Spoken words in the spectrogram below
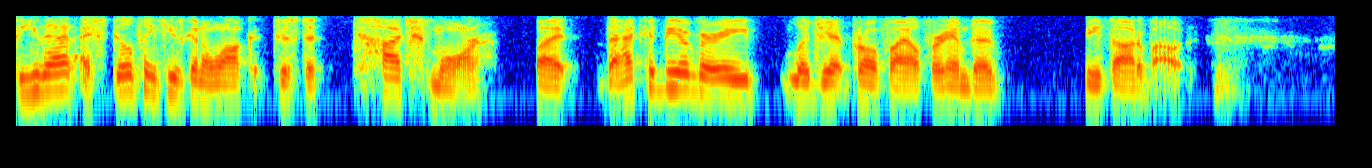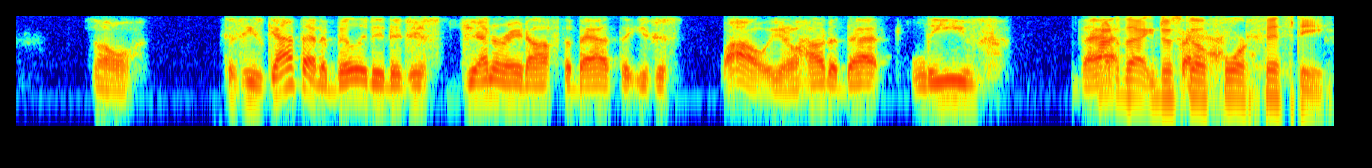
see that. I still think he's going to walk just a touch more, but that could be a very legit profile for him to be thought about. So, because he's got that ability to just generate off the bat that you just wow, you know, how did that leave? That How did that just go 450?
